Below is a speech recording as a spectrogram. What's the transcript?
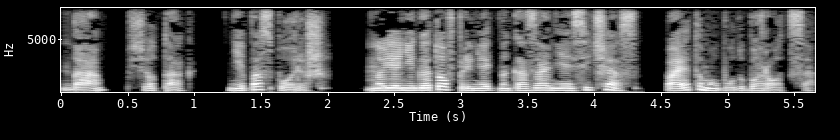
Да, все так, не поспоришь. Но я не готов принять наказание сейчас, поэтому буду бороться.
